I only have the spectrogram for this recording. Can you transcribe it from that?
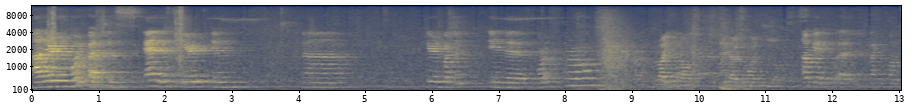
Are there more questions? And it's here in, uh, here's a question in the fourth row. Right, and also, you know, someone- Okay, uh, microphone.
